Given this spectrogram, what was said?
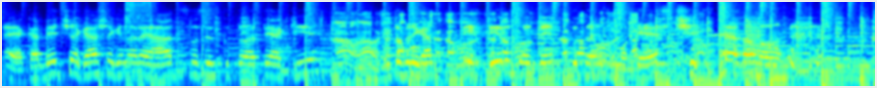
É, acabei de chegar, cheguei na hora errada. Se você escutou até aqui, Não, não, já muito acabou, obrigado já por acabou, já perder o seu tempo escutando o. É, tá bom.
